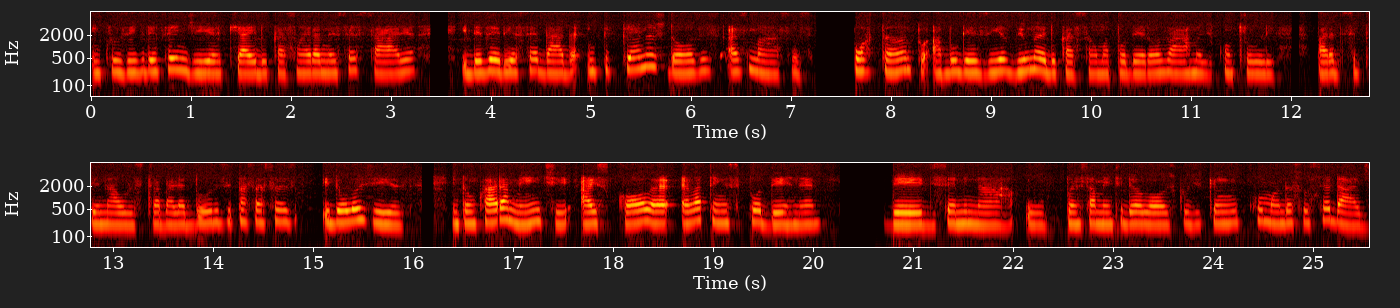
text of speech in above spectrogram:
inclusive defendia que a educação era necessária e deveria ser dada em pequenas doses às massas. Portanto, a burguesia viu na educação uma poderosa arma de controle para disciplinar os trabalhadores e passar suas ideologias. Então, claramente, a escola ela tem esse poder, né, de disseminar o pensamento ideológico de quem comanda a sociedade.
